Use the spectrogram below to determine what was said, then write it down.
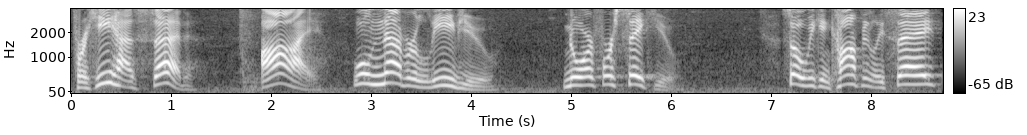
For he has said, I will never leave you nor forsake you. So we can confidently say,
